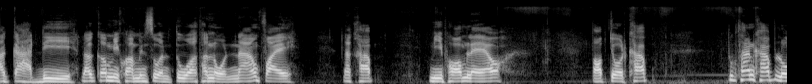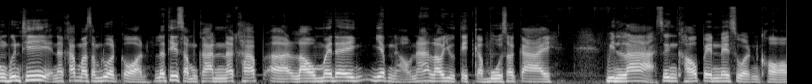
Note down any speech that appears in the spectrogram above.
อากาศดีแล้วก็มีความเป็นส่วนตัวถนนน้ำไฟนะครับ มีพร้อมแล้ว ตอบโจทย์ครับทุกท่านครับลงพื้นที่นะครับมาสำรวจก่อนและที่สำคัญนะครับเเราไม่ได้เงียบเหงานะ เราอยู่ติดกับบูสกาย วิลล่าซึ่งเขาเป็นในส่วนของ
